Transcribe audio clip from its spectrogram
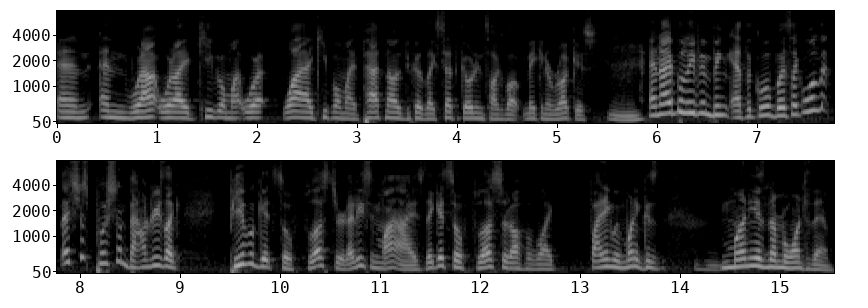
and and what I what I keep on my what, why I keep on my path now is because like Seth Godin talks about making a ruckus, Mhm. and I believe in being ethical, but it's like, well, let- let's just push some boundaries. Like, people get so flustered, at least in my eyes, they get so flustered off of like fighting with money because Mhm. money is number one to them,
